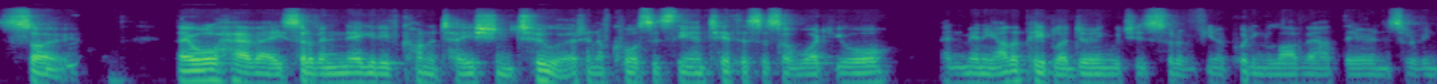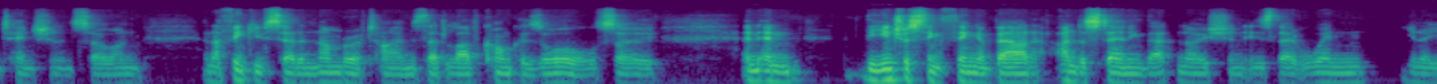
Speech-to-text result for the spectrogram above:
So they all have a sort of a negative connotation to it, and of course, it's the antithesis of what you're and many other people are doing, which is sort of you know putting love out there and sort of intention and so on. And I think you've said a number of times that love conquers all. So, and and the interesting thing about understanding that notion is that when you know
